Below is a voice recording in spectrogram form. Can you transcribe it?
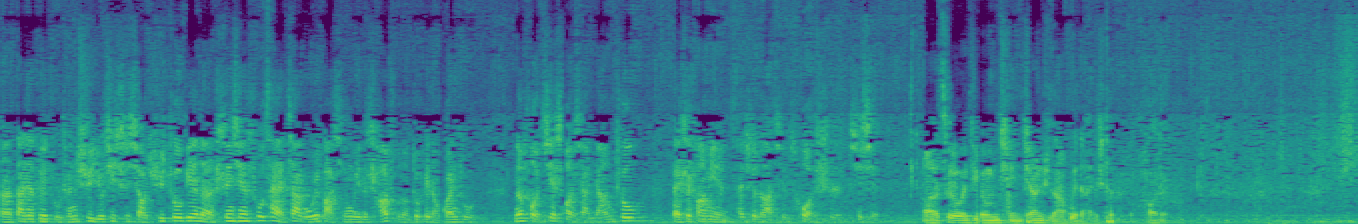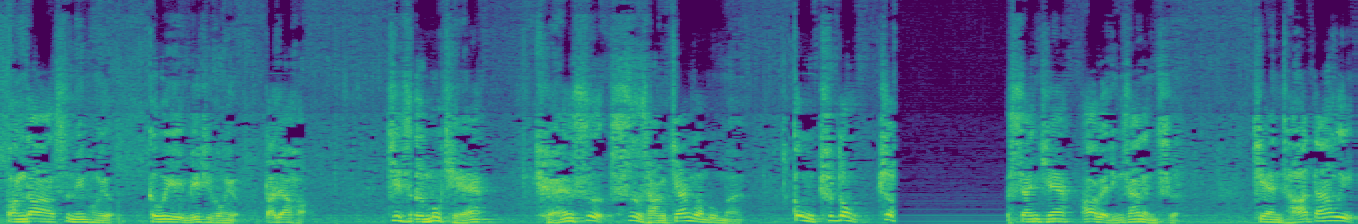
嗯，大家对主城区，尤其是小区周边的生鲜蔬菜价格违法行为的查处呢，都非常关注。能否介绍一下扬州在这方面采取了哪些措施？谢谢。啊，这个问题我们请江局长回答一下。好的，广大市民朋友、各位媒体朋友，大家好。截至目前，全市市场监管部门共出动执。三千二百零三人次，检查单位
